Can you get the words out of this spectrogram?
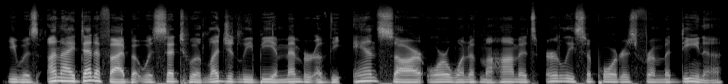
he was unidentified but was said to allegedly be a member of the Ansar or one of Muhammad's early supporters from Medina.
